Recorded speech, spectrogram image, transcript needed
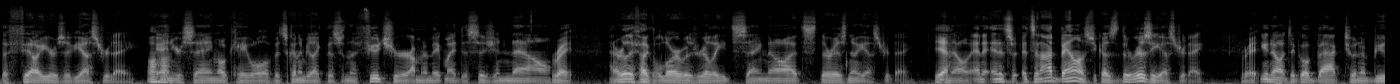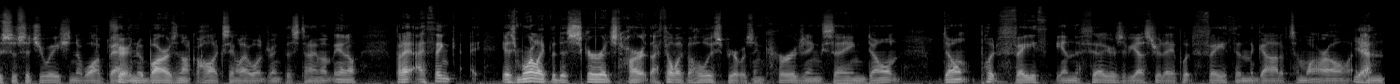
the failures of yesterday, Uh-huh. and you're saying, okay, well if it's going to be like this in the future, I'm going to make my decision now, Right. And I really felt like the Lord was really saying, no, it's there is no yesterday, Yeah. you know, and and it's it's an odd balance because there is a yesterday. Right. You know, to go back to an abusive situation, to walk back Sure. into a bar as an alcoholic saying, well, I won't drink this time. Um, You know, but I, I think it's more like the discouraged heart. I felt like the Holy Spirit was encouraging, saying, don't don't put faith in the failures of yesterday. Put faith in the God of tomorrow. Yeah. And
